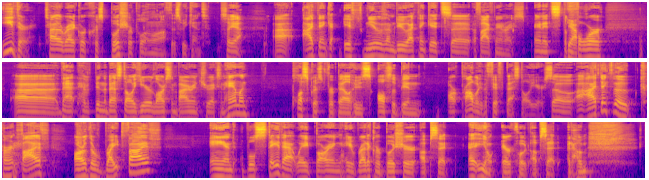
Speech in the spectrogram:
either Tyler Reddick or Chris Buescher pulling one off this weekend. So yeah, uh, I think if neither of them do, I think it's a, a five man race, and it's the Yeah. four uh, that have been the best all year: Larson, Byron, Truex, and Hamlin, plus Christopher Bell, who's also been are probably the fifth best all year. So I I think the current five are the right five and will stay that way, barring a Reddick or Buescher upset. Uh, you know, air quote upset at home.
